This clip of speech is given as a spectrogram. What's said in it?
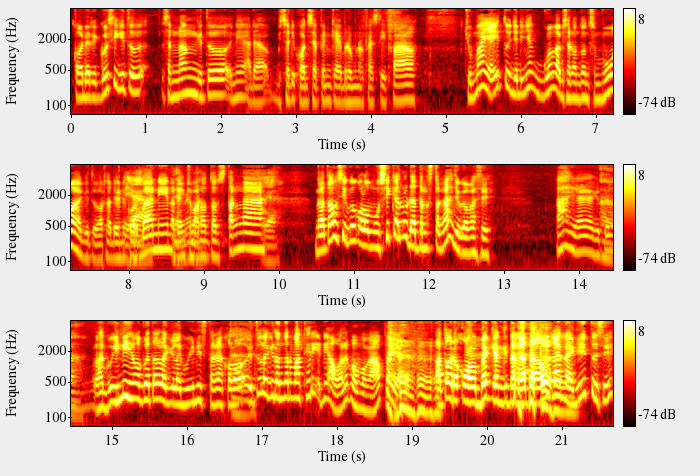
kalau dari gue sih gitu seneng gitu. Ini ada bisa dikonsepin kayak bener-bener festival. Cuma ya itu jadinya gua nggak bisa nonton semua gitu. Harus ada yang Iya, dikorbanin, ada iya, yang cuma memang. nonton setengah. ya nggak tahu sih gue kalau musik kan lu datang setengah juga masih ah ya ya gitu lah. Lagu ini oh gue tahu lagi lagu ini setengah. Kalau itu lagi nonton materi ini awalnya ngomong apa ya? Atau ada callback yang kita nggak tahu kan? Nah gitu sih.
